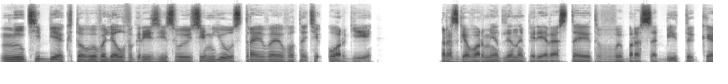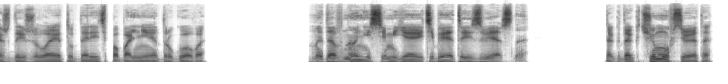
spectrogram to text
Не тебе, кто вывалил в грязи свою семью, устраивая вот эти оргии. Разговор медленно перерастает в выброс обид, и каждый желает ударить побольнее другого. «Мы давно не семья, и тебе это известно». «Тогда к чему все это?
